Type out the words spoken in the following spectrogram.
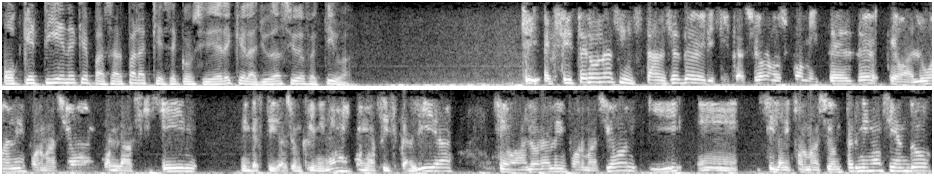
¿O qué tiene que pasar para que se considere que la ayuda ha sido efectiva? Sí, existen unas instancias de verificación, unos comités de, que evalúan la información con la SIGIN, investigación criminal, con la Fiscalía, se valora la información y eh, si la información termina siendo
